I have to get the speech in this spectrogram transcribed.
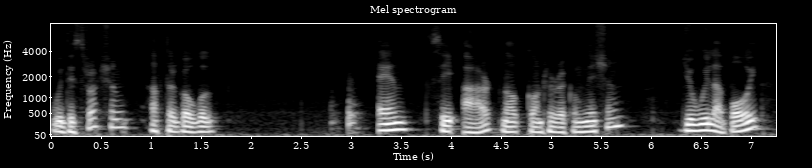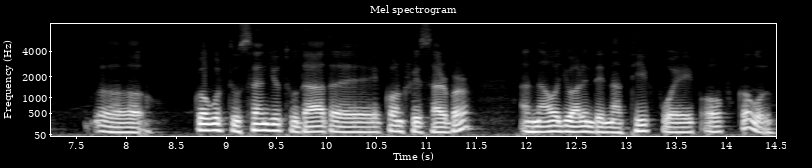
With instruction after Google NCR, no country recognition, you will avoid uh, Google to send you to that uh, country server and now you are in the native wave of Google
